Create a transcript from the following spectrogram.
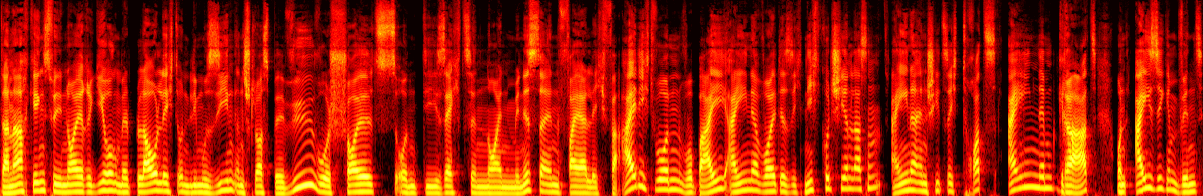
Danach ging's für die neue Regierung mit Blaulicht und Limousinen ins Schloss Bellevue, wo Scholz und die 16 neuen MinisterInnen feierlich vereidigt wurden, wobei einer wollte sich nicht kutschieren lassen. Einer entschied sich trotz einem Grad Grad und eisigem Wind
